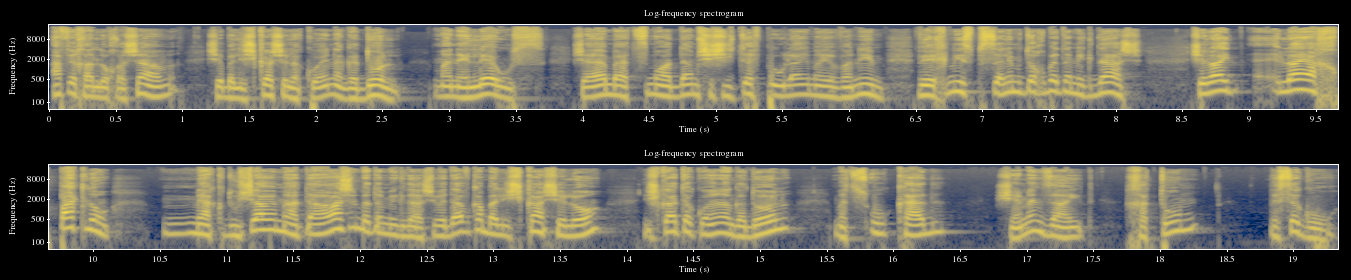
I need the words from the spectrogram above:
אף אחד לא חשב שבלשכה של הכהן הגדול, מנלאוס, שהיה בעצמו אדם ששיתף פעולה עם היוונים והכניס פסלים לתוך בית המקדש, שלא היה, לא היה אכפת לו מהקדושה ומהטהרה של בית המקדש, ודווקא בלשכה שלו, לשכת הכהן הגדול, מצאו כד, שמן זית, חתום וסגור,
